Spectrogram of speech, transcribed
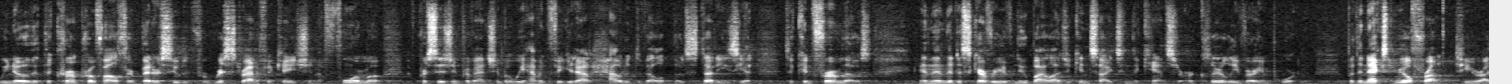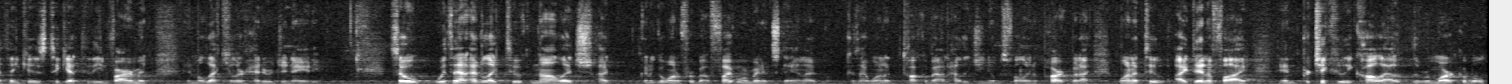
We know that the current profiles are better suited for risk stratification, a form of precision prevention, but we haven't figured out how to develop those studies yet to confirm those. And then the discovery of new biologic insights into cancer are clearly very important. But the next real frontier, I think, is to get to the environment and molecular heterogeneity. So with that, I'd like to acknowledge, I going to go on for about five more minutes, Dan, because I, I, want to talk about how the genome is falling apart, but I wanted to identify and particularly call out the remarkable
